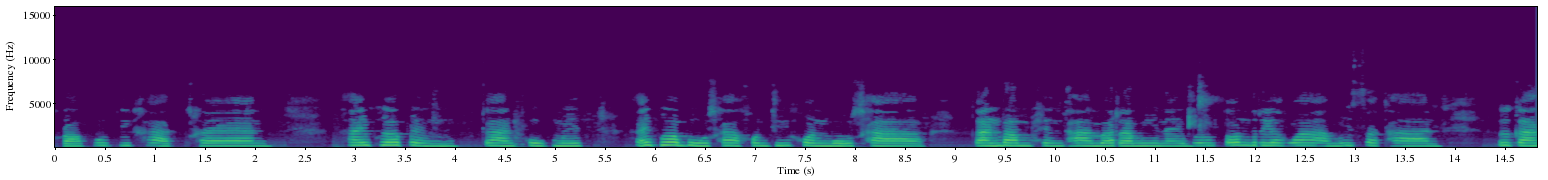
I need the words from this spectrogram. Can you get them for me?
เคราะห์ผู้ที่ขาดแคลน ให้เพื่อเป็นการผูกมิตร ให้เพื่อบูชาคนที่ควรบูชา การบำเพ็ญทานบารมีในเบื้องต้นเรียกว่าอมิสทาน คือการ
